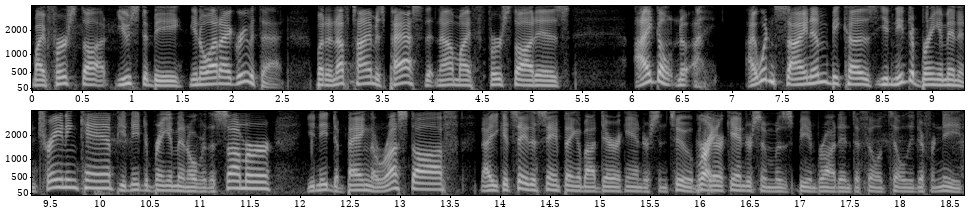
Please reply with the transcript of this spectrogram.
My first thought used to be, you know what, I agree with that, but enough time has passed that now my first thought is, I don't know. I wouldn't sign him because you'd need to bring him in in training camp. You'd need to bring him in over the summer. You need to bang the rust off. Now you could say the same thing about Derek Anderson too, but Right. Derek Anderson was being brought in to fill a totally different need.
